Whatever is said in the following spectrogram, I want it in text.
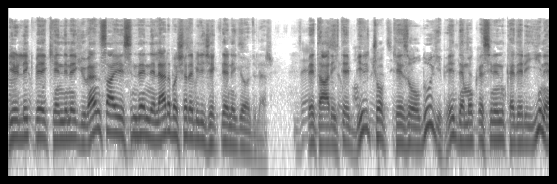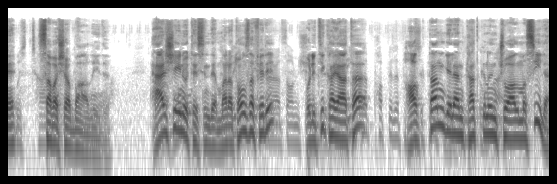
Birlik ve kendine güven sayesinde neler başarabileceklerini gördüler. Ve tarihte birçok kez olduğu gibi demokrasinin kaderi yine savaşa bağlıydı. Her şeyin ötesinde maraton zaferi politik hayata halktan gelen katkının çoğalmasıyla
